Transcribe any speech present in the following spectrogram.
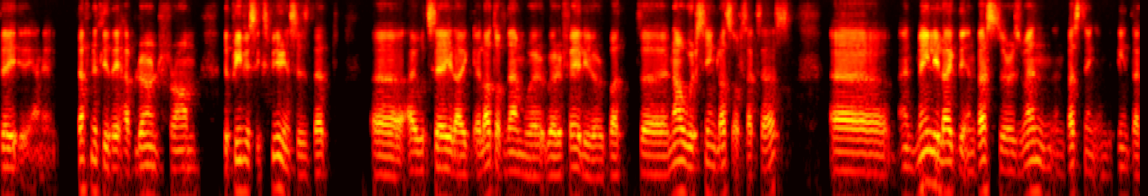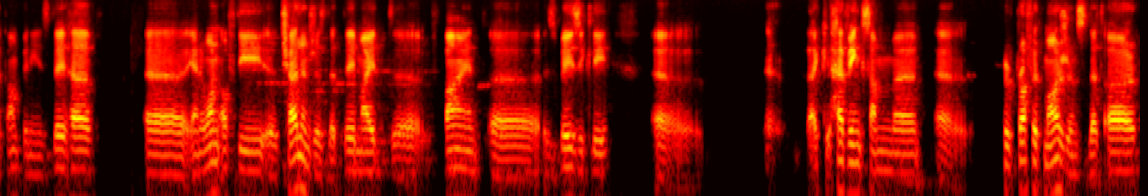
they and definitely they have learned from the previous experiences that uh, I would say like a lot of them were, were a failure, but uh, now we're seeing lots of success. Uh, and mainly like the investors, when investing in the clean tech companies, they have, uh, and one of the uh, challenges that they might uh, find is basically like having some profit margins that are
